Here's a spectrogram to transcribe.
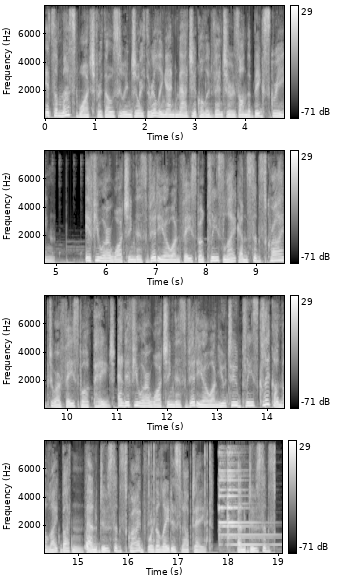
it's a must-watch for those who enjoy thrilling and magical adventures on the big screen. If you are watching this video on Facebook please like and subscribe to our Facebook page and if you are watching this video on YouTube please click on the like button and do subscribe for the latest update. And do subscribe.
